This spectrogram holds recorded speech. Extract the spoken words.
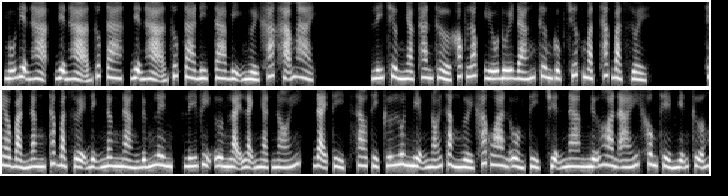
Ngũ điện hạ, điện hạ giúp ta, điện hạ giúp ta đi, ta bị người khác hãm hại. Lý Trường Nhạc than thở khóc lóc yếu đuối đáng thương gục trước mặt thác bạt ruồi. Theo bản năng thác bạt duệ định nâng nàng đứng lên, Lý Vị Ương lại lạnh nhạt nói, đại tỷ, sao tỷ cứ luôn miệng nói rằng người khác hoan uổng tỷ, chuyện nam nữ hoan ái không thể miễn cưỡng.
